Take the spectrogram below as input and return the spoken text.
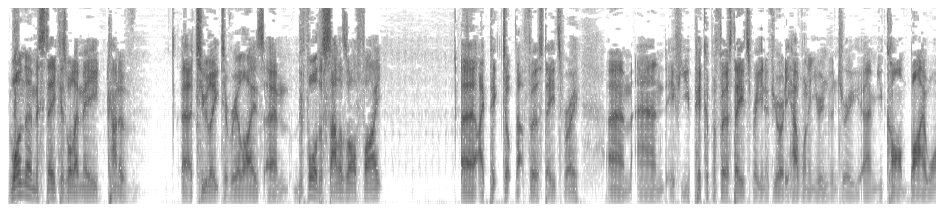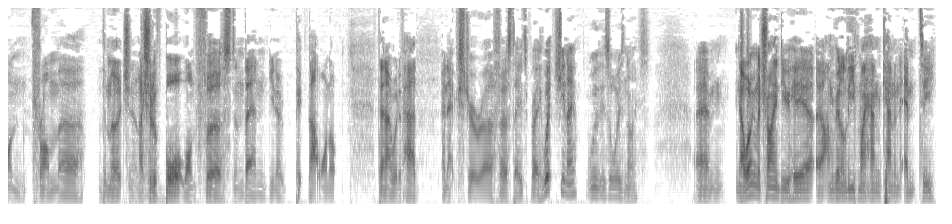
One uh, mistake as well I made, kind of uh, too late to realize. Um, before the Salazar fight, uh, I picked up that first aid spray, um, and if you pick up a first aid spray, you know, if you already have one in your inventory, um, you can't buy one from uh, the merchant. And I should have bought one first and then, you know, picked that one up. Then I would have had an extra uh, first aid spray, which, you know, is always nice. Um, now, what I'm going to try and do here, uh, I'm going to leave my hand cannon empty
